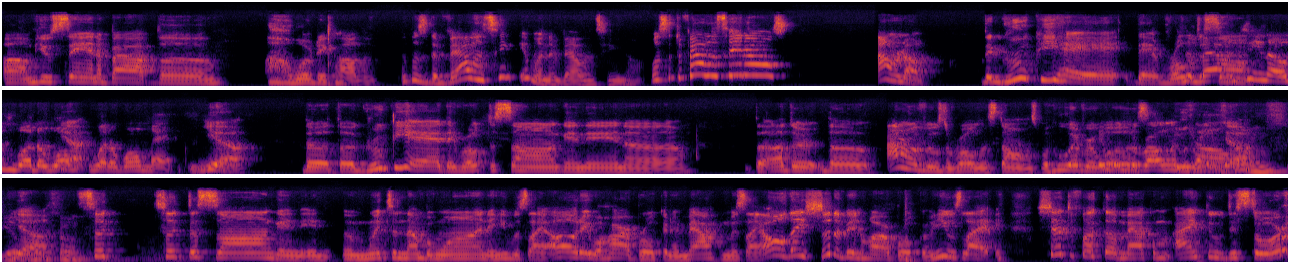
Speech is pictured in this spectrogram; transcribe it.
um he was saying about the oh, what do they call it? It was the Valentino. It wasn't the Valentino. Was it the Valentinos? I don't know. The group he had that wrote The the, song. Valentinos were the, wo- Yeah. were the Womack. Yeah. The the group he had, they wrote the song and then uh the other the I don't know if it was the Rolling Stones, but whoever it, It was, was the Rolling It was Stones. Rolling Stones. Yeah, yeah, Rolling Stones. took took the song and it went to number one, and he was like, "Oh, they were heartbroken." And Malcolm was like, "Oh, they should have been heartbroken." He was like, "Shut the fuck up, Malcolm. I ain't through this story."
